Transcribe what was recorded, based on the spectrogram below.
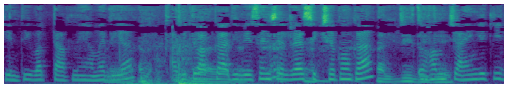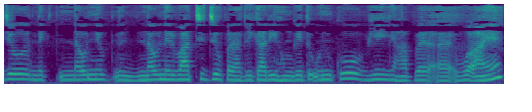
कीमती वक्त आपने हमें दिया। अभी तो आपका अधिवेशन चल रहा है शिक्षकों का। हाँ, जी, तो जी, हम जी. चाहेंगे कि जो नवनिर्वाचित जो पदाधिकारी होंगे तो उनको भी यहाँ पर वो आए।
